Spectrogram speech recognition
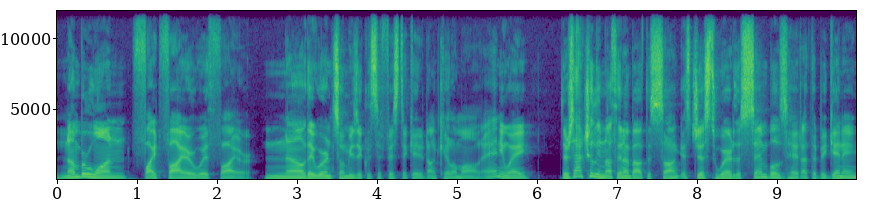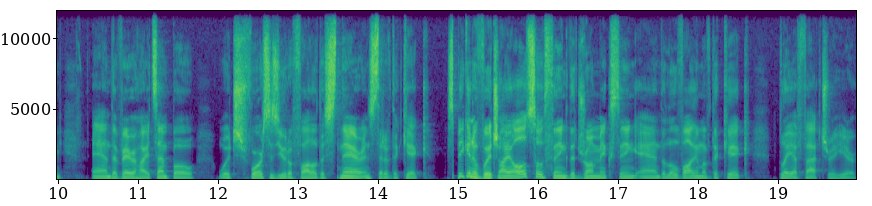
Number 1, Fight Fire with Fire. No, they weren't so musically sophisticated on Kill 'Em All. Anyway, there's actually nothing about the song, it's just where the cymbals hit at the beginning and the very high tempo, which forces you to follow the snare instead of the kick. Speaking of which, I also think the drum mixing and the low volume of the kick play a factor here.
